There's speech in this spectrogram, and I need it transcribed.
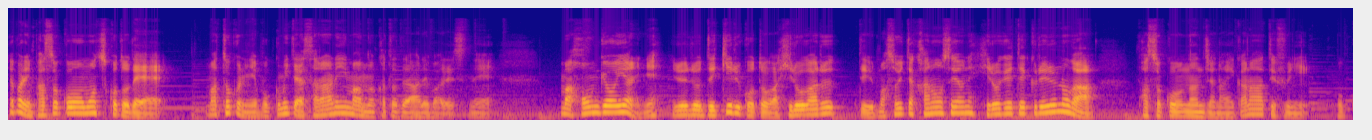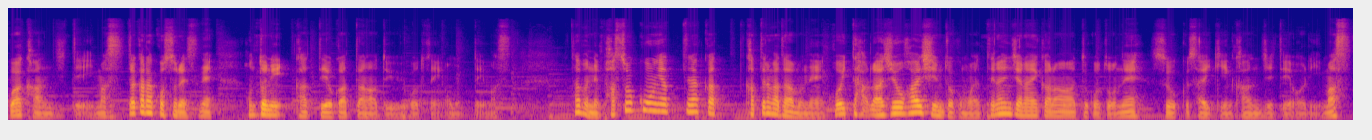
やっぱりパソコンを持つことで、まあ特にね、僕みたいなサラリーマンの方であればですね、まあ本業以外にね、いろいろできることが広がるっていう、まあそういった可能性をね、広げてくれるのがパソコンなんじゃないかなというふうに僕は感じています。だからこそですね、本当に買ってよかったなということに思っています。多分ね、パソコンやってなかった買ってなかったら多分ね、こういったラジオ配信とかもやってないんじゃないかなってことをね、すごく最近感じております。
